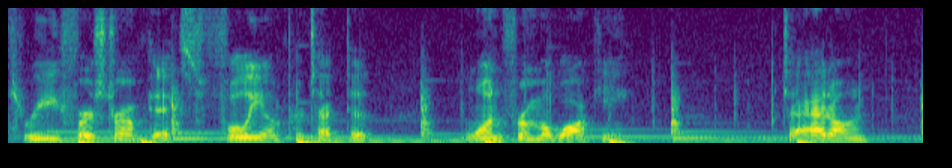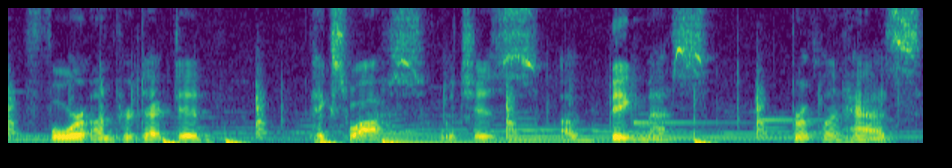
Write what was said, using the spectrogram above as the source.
Three first round picks, fully unprotected, one from Milwaukee to add on, four unprotected pick swaps, which is a big mess. Brooklyn has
